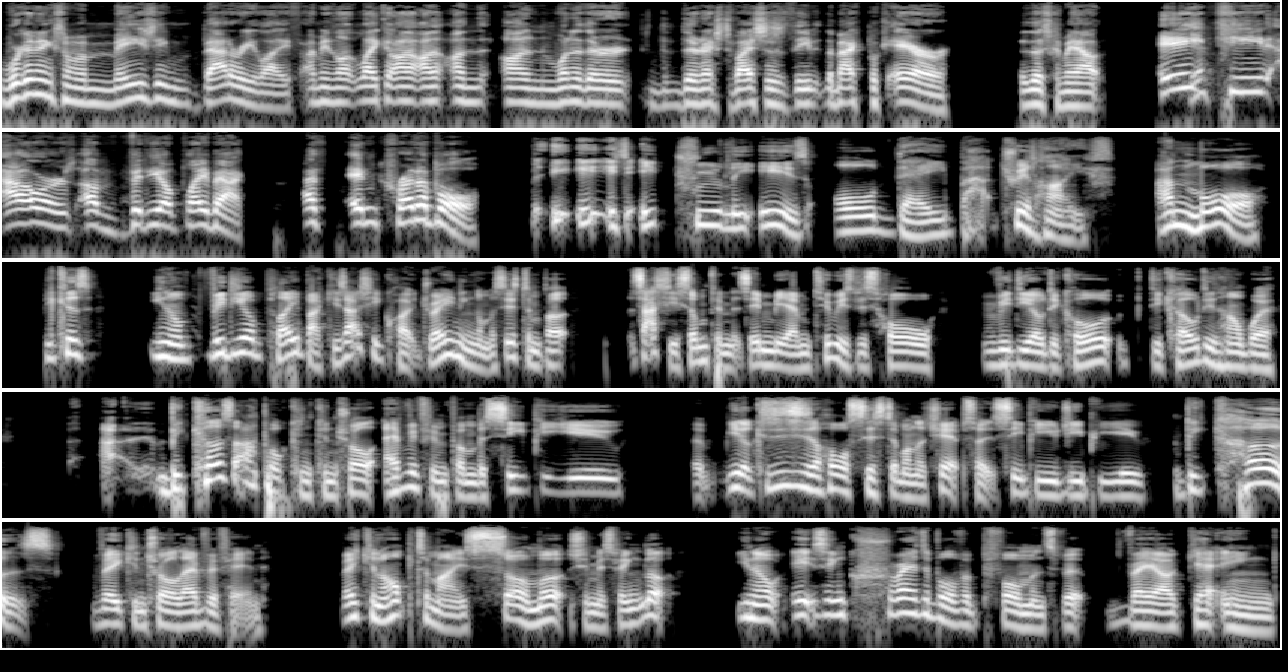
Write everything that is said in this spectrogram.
we're getting some amazing battery life. I mean like on on on one of their their next devices the the macbook air that's coming out. 18 hours of video playback. That's incredible. It, it, it, it truly is all day battery life and more because, you know, video playback is actually quite draining on the system, but it's actually something that's in BM2 is this whole video deco- decoding hardware. Uh, because Apple can control everything from the CPU, uh, you know, because this is a whole system on a chip, so it's CPU, GPU, because they control everything, they can optimize so much in this thing. Look, you know, it's incredible the performance that they are getting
